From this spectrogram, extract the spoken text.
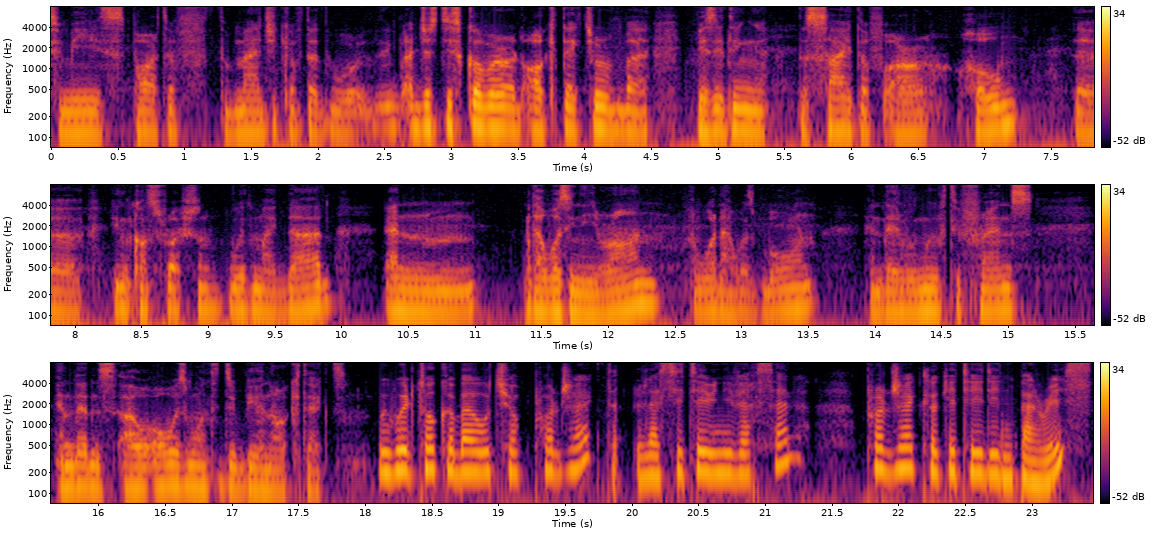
To me, it's part of the magic of that world. I just discovered architecture by visiting the site of our home uh, in construction with my dad, and that was in Iran when I was born. And then we moved to France, and then I always wanted to be an architect. We will talk about your project, La Cité Universelle, project located in Paris.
